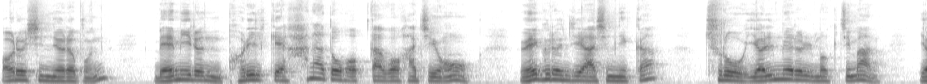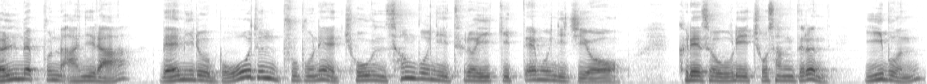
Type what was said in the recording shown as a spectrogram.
어르신 여러분, 메밀은 버릴 게 하나도 없다고 하지요. 왜 그런지 아십니까? 주로 열매를 먹지만 열매뿐 아니라 메밀의 모든 부분에 좋은 성분이 들어있기 때문이지요. 그래서 우리 조상들은 잎은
